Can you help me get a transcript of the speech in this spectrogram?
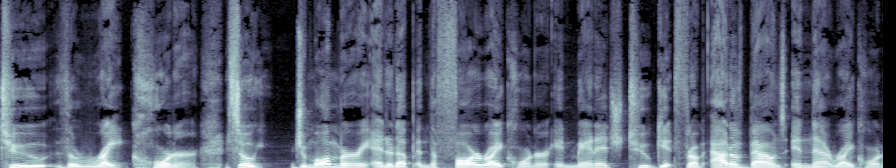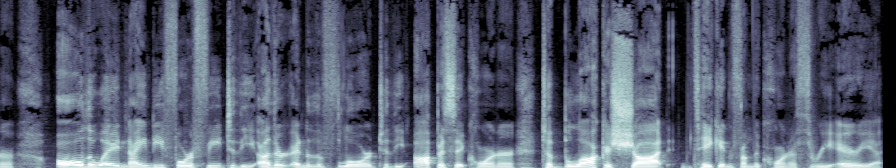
to the right corner. So Jamal Murray ended up in the far right corner and managed to get from out of bounds in that right corner all the way 94 feet to the other end of the floor to the opposite corner to block a shot taken from the corner three area.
